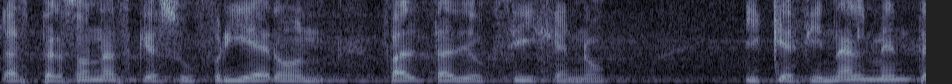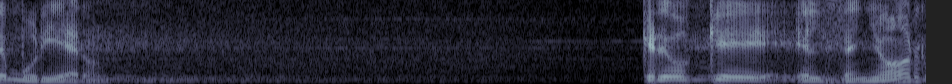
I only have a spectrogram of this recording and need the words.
las personas que sufrieron falta de oxígeno y que finalmente murieron. Creo que el Señor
